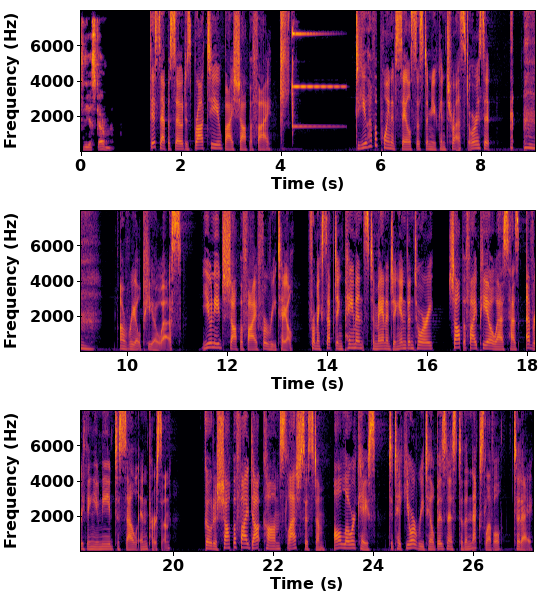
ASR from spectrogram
to the U.S. government. This episode is brought to you by Shopify. Do you have a point of sale system you can trust, or is it a real POS? You need Shopify for retail. From accepting payments to managing inventory, Shopify POS has everything you need to sell in person. Go to shopify.com/system all lowercase to take your retail business to the next level today.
